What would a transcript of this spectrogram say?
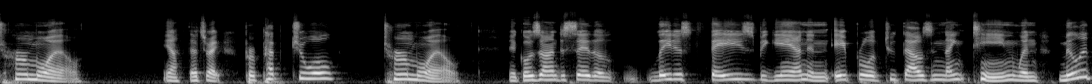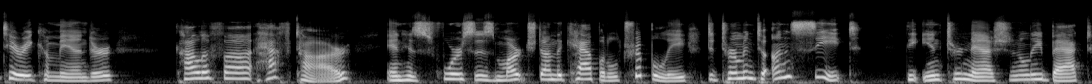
turmoil. Yeah, that's right, perpetual turmoil. It goes on to say the latest phase began in April of 2019 when military commander Khalifa Haftar and his forces marched on the capital, Tripoli, determined to unseat the internationally backed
